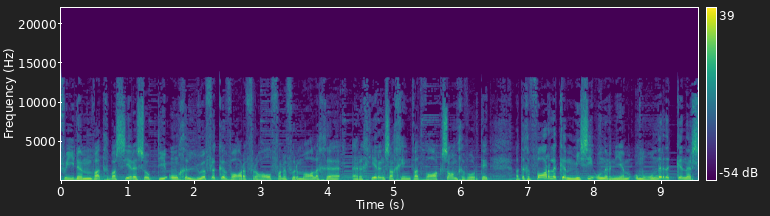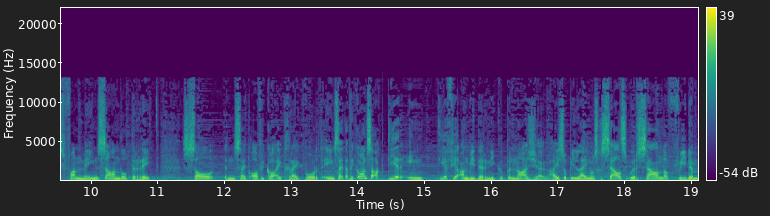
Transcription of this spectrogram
Freedom wat gebaseer is op die ongelooflike ware verhaal van 'n voormalige regeringsagent wat waaksaam geword het, wat 'n gevaarlike missie onderneem om honderde kinders van mensehandel te red, sal in Suid-Afrika uitgereik word en Suid-Afrikaanse akteur en TV-aanbieder Nico Penaggio, hy's op die lyn ons gesels oor Sound of Freedom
